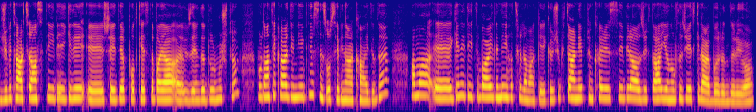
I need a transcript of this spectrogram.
Jüpiter transiti ile ilgili e, şeyde podcast'te bayağı e, üzerinde durmuştum. Buradan tekrar dinleyebilirsiniz o seminer kaydını. Ama e, genel itibariyle neyi hatırlamak gerekiyor? Jüpiter Neptün karesi birazcık daha yanıltıcı etkiler barındırıyor.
